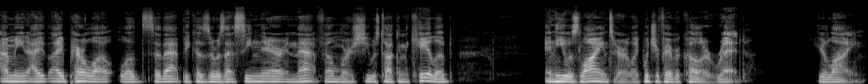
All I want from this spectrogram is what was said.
I mean, I, I paralleled to that because there was that scene there in that film where she was talking to Caleb and he was lying to her, like, what's your favorite color? Red. You're lying.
